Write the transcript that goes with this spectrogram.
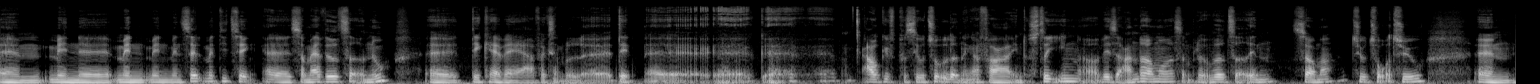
Øhm, men, øh, men, men, men selv med de ting, øh, som er vedtaget nu, øh, det kan være for eksempel øh, den øh, øh, øh afgift på CO2-udledninger fra industrien og visse andre områder, som blev vedtaget inden sommer 2022, øh,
